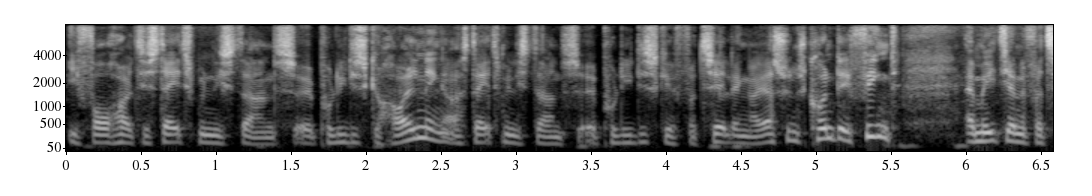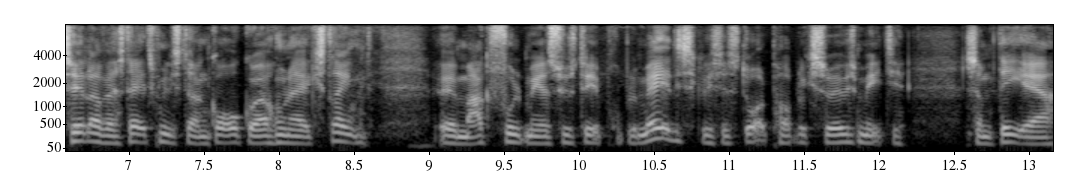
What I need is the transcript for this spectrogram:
i forhold til statsministerens øh, politiske holdninger og statsministerens øh, politiske fortællinger. Jeg synes kun, det er fint, at medierne fortæller, hvad statsministeren går og gør. Hun er ekstremt magtfuld, men jeg synes, det er problematisk, hvis et stort public service medie som det er,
